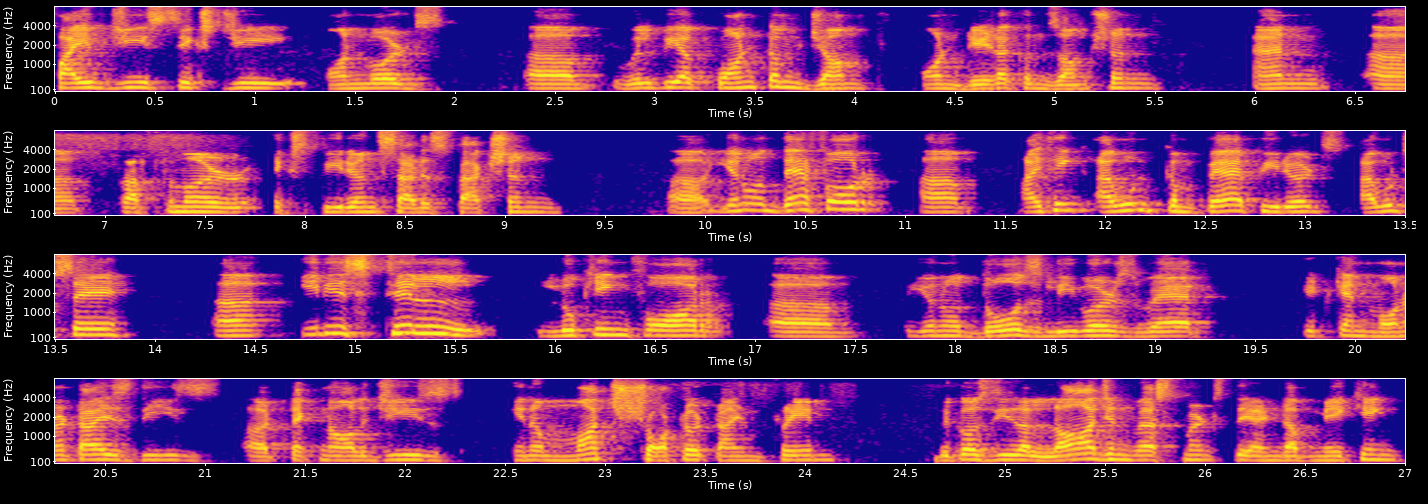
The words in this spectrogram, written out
5G, 6G onwards uh, will be a quantum jump on data consumption and uh, customer experience satisfaction. Uh, you know, therefore, um, I think I wouldn't compare periods. I would say uh, it is still looking for um, you know those levers where it can monetize these uh, technologies in a much shorter time frame because these are large investments they end up making.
